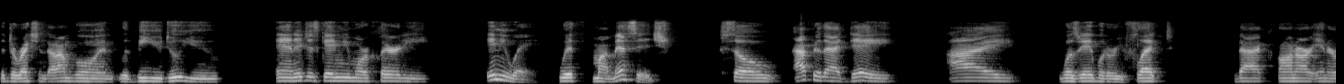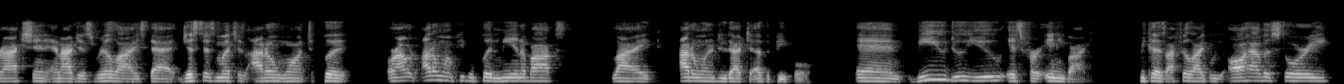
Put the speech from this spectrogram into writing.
the direction that I'm going with Be You Do You. And it just gave me more clarity anyway with my message. So after that day, I was able to reflect back on our interaction. And I just realized that just as much as I don't want to put, or I, I don't want people putting me in a box, like I don't want to do that to other people. And Be You Do You is for anybody because I feel like we all have a story.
